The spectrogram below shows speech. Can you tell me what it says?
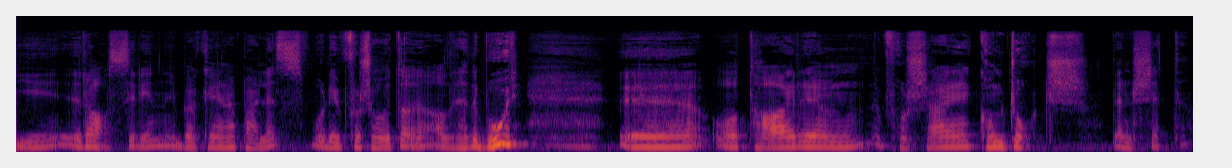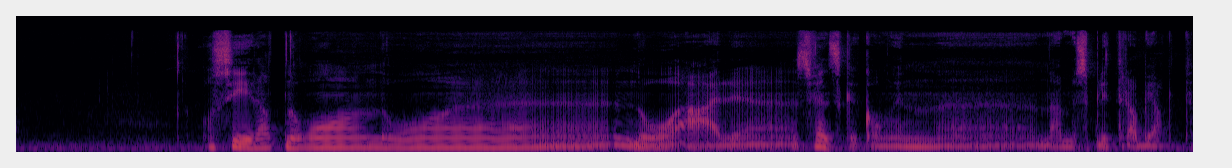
de raser inn i Buckingham Palace, hvor de for så vidt allerede bor, eh, og tar eh, for seg kong George den sjette. Og sier at nå, nå, eh, nå er svenskekongen nærmest blitt rabiat.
